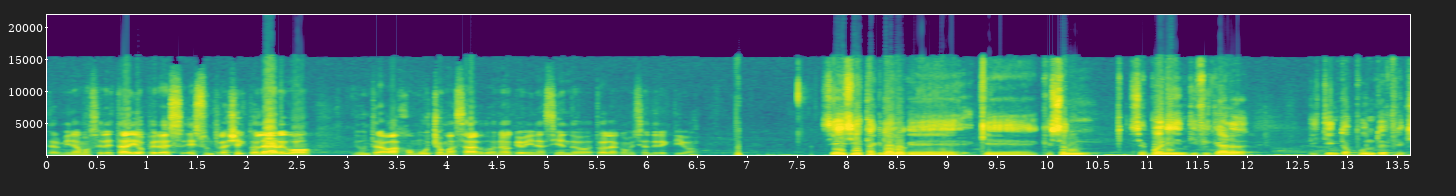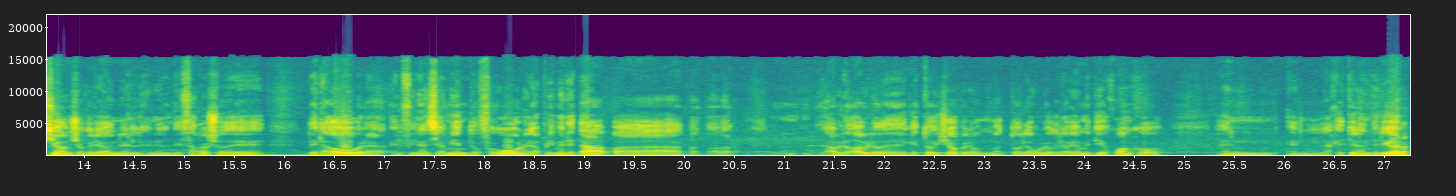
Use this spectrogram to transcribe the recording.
terminamos el estadio, pero es, es un trayecto largo de un trabajo mucho más arduo, ¿no? Que viene haciendo toda la comisión directiva. Sí, sí, está claro que, que- que son, se pueden identificar distintos puntos de inflexión, yo creo, en el, en el desarrollo de, de la obra. El financiamiento fue uno, la primera etapa. pa- pa- A ver, hablo, hablo desde que estoy yo, pero todo el laburo que le había metido Juanjo en, en la gestión anterior.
